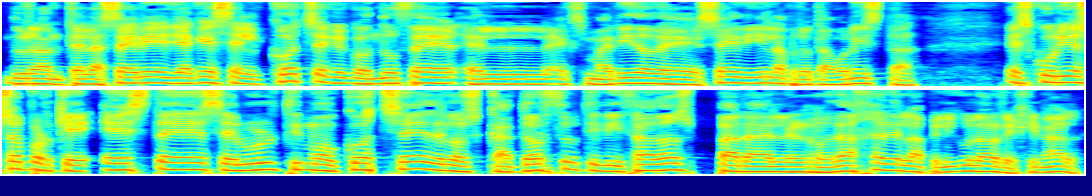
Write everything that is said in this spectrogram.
durante la serie, ya que es el coche que conduce el exmarido de Sadie, la protagonista. Es curioso porque este es el último coche de los 14 utilizados para el rodaje de la película original.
